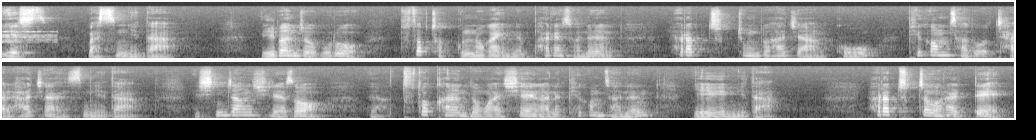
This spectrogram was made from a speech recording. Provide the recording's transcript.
Yes, 맞습니다. 일반적으로 투석 접근로가 있는 팔에서는 혈압 측정도 하지 않고 피 검사도 잘 하지 않습니다. 신장실에서 투석하는 동안 시행하는 피 검사는 예외입니다. 혈압 측정을 할 때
